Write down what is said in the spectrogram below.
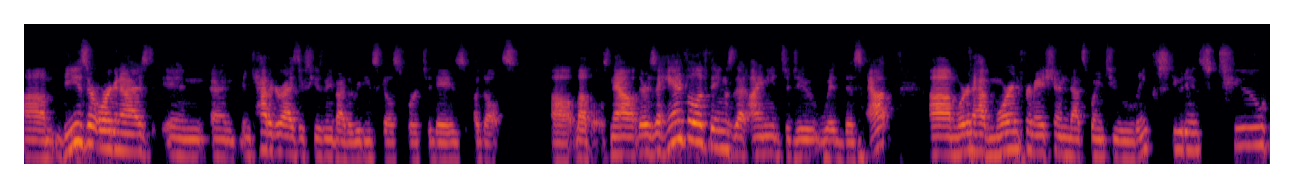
Um, these are organized in and, categorized, excuse me, by the reading skills for today's adults uh, levels. Now, there's a handful of things that I need to do with this app. Um, we're going to have more information that's going to link students to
